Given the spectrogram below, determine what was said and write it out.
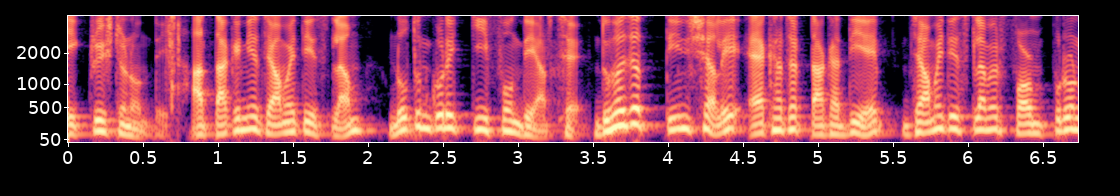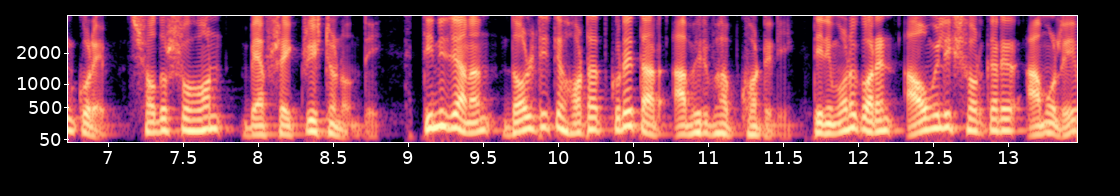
এই কৃষ্ণনন্দী? আর তাকে নিয়ে জামায়াতে ইসলাম নতুন করে কি ফোন দিয়ে আসছে? দু সালে এক হাজার টাকা দিয়ে জামায়াতে ইসলামের ফর্ম পূরণ করে সদস্য হন ব্যবসায়ী কৃষ্ণনন্দী। তিনি জানান, দলটিতে হঠাৎ করে তার আবির্ভাব ঘটেনি। তিনি মনে করেন, আওয়ামী লীগ সরকারের আমলে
